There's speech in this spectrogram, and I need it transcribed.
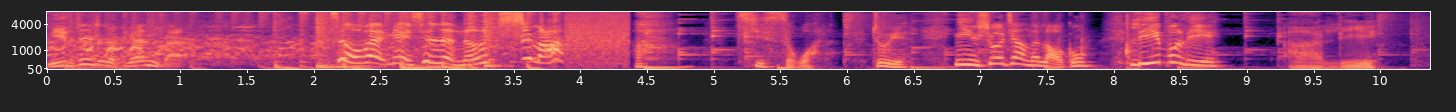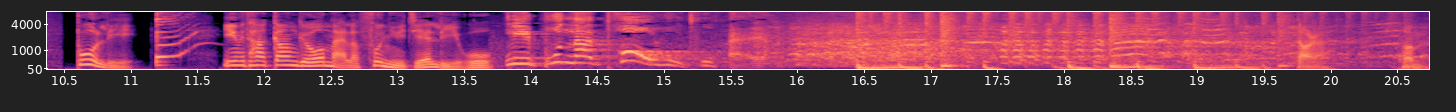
你真是个天才！这外面现在能吃吗？啊，气死我了！周宇，你说这样的老公离不离？啊，离，不离，因为他刚给我买了妇女节礼物。你不按套路出牌呀？当然，朋友们，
